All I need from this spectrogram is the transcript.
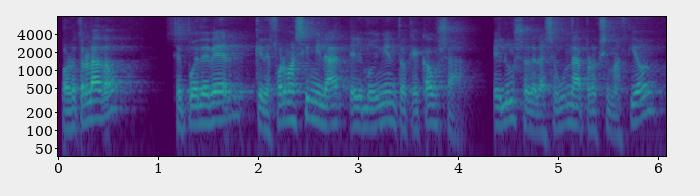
Por otro lado, se puede ver que de forma similar el movimiento que causa el uso de la segunda aproximación,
